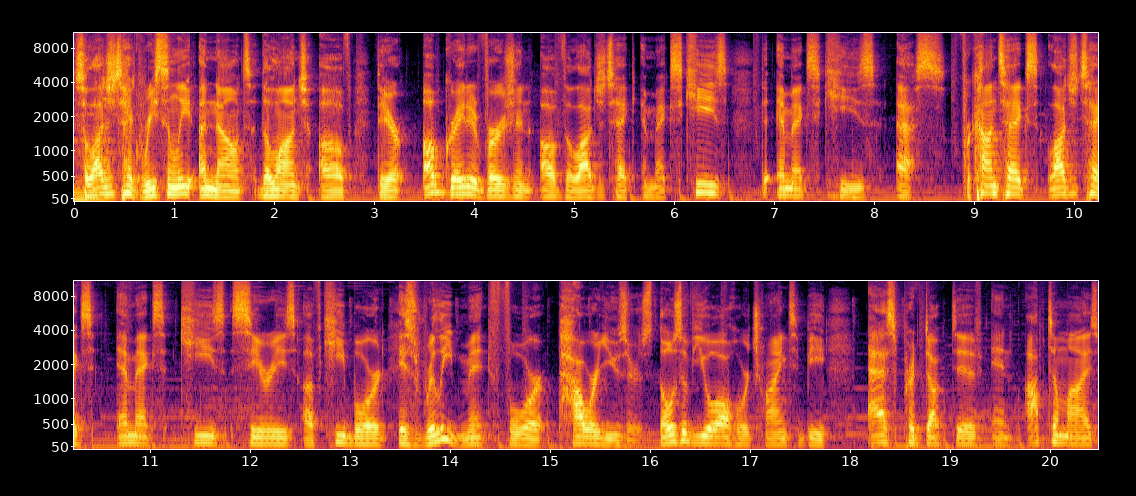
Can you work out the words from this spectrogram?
So Logitech recently announced the launch of their upgraded version of the Logitech MX Keys, the MX Keys S. For context, Logitech's MX Keys series of keyboard is really meant for power users. Those of you all who are trying to be as productive and optimize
